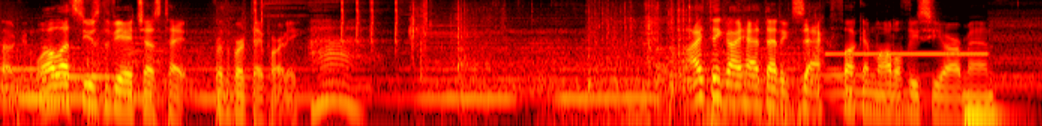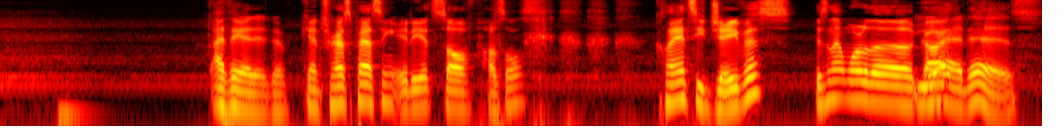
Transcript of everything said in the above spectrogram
Okay, well let's use the VHS tape for the birthday party. Ah. I think I had that exact fucking model VCR, man. I think I did too. Can trespassing idiots solve puzzles? Clancy Jarvis? Isn't that one of the guys? Yeah, it is.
